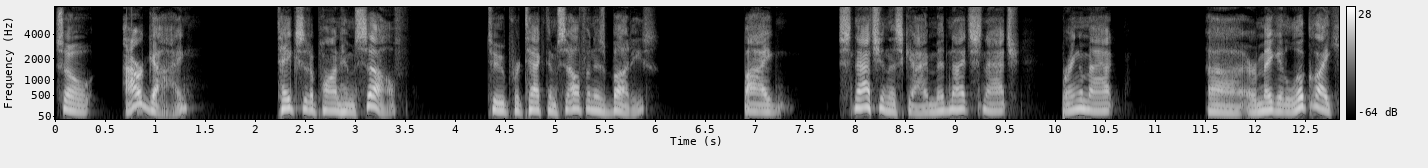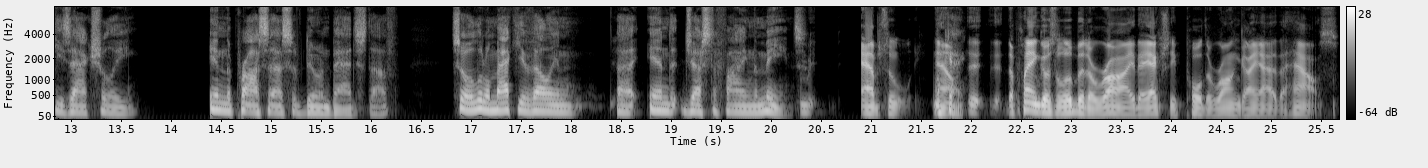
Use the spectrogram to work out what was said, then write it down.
So our guy takes it upon himself to protect himself and his buddies by snatching this guy, midnight snatch, bring him out, uh, or make it look like he's actually in the process of doing bad stuff. So a little Machiavellian uh, end justifying the means. Absolutely. Now, okay. the, the, plan goes a little bit awry. They actually pull the wrong guy out of the house.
